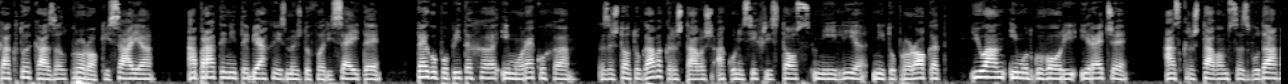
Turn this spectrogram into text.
както е казал пророк Исаия. А пратените бяха измежду фарисеите. Те го попитаха и му рекоха, защо тогава кръщаваш, ако не си Христос, ни Илия, нито пророкът? Йоанн им отговори и рече, аз кръщавам с вода,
